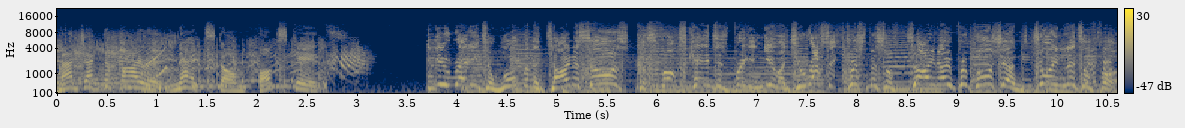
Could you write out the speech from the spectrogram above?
Mad Jack the Pirate next on Fox Kids. Are you ready to walk with the dinosaurs? Because Fox Kids is bringing you a Jurassic Christmas of dino proportions. Join Littlefoot,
